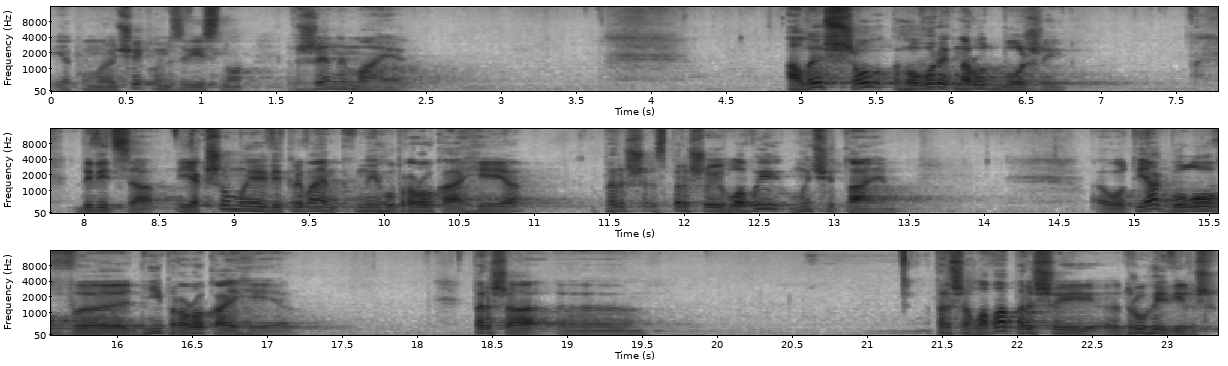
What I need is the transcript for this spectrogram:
яку ми очікуємо, звісно, вже немає. Але що говорить народ Божий? Дивіться, якщо ми відкриваємо книгу пророка Агея, з першої глави ми читаємо. От як було в дні пророка Агея. Перша, е, перша глава, перший, е, другий вірш.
